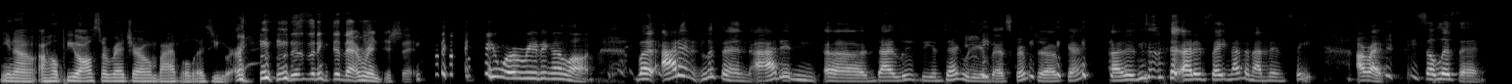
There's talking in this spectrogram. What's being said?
you know, I hope you also read your own Bible as you were listening to that rendition. you were reading along. But I didn't listen, I didn't uh dilute the integrity of that scripture. Okay. I didn't I didn't say nothing I didn't see. All right. So listen,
